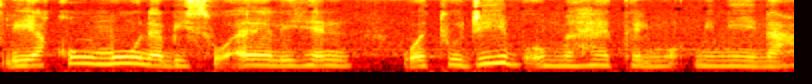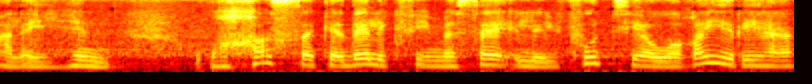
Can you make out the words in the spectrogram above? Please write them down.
ليقومون بسؤالهن وتجيب أمهات المؤمنين عليهن. وخاصة كذلك في مسائل الفتيا وغيرها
